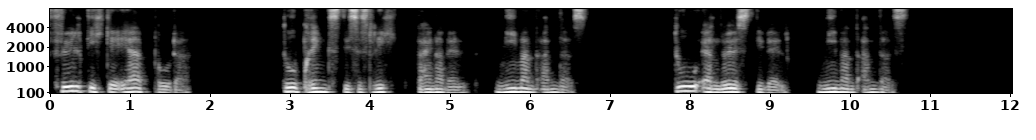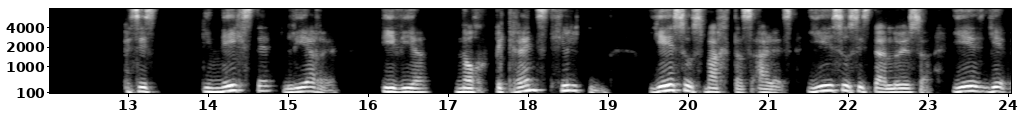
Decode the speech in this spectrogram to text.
Fühl dich geehrt, Bruder. Du bringst dieses Licht deiner Welt, niemand anders. Du erlöst die Welt, niemand anders. Es ist die nächste Lehre, die wir noch begrenzt hielten Jesus macht das alles. Jesus ist der Erlöser. Je, je,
